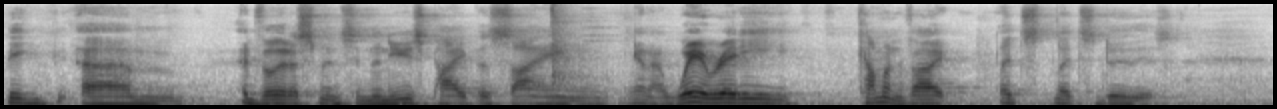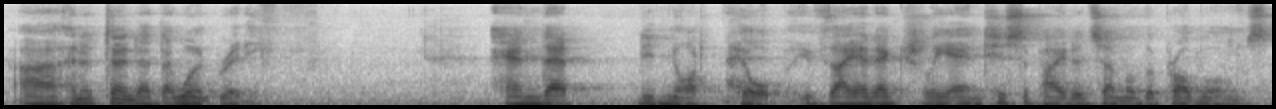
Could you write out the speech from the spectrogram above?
big um, advertisements in the newspapers saying, you know, we're ready, come and vote, let's, let's do this. Uh, and it turned out they weren't ready. And that did not help. If they had actually anticipated some of the problems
